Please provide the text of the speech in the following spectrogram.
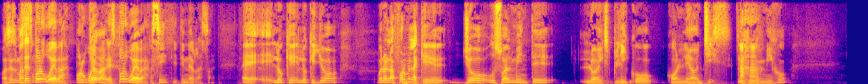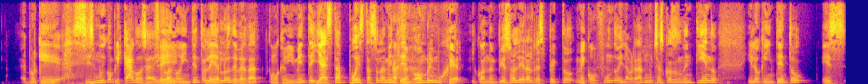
O sea, es O más. sea, es por hueva. Por hueva. Yo- es por hueva. Sí, tienes razón. Eh, eh, lo, que, lo que yo. Bueno, la forma en la que yo usualmente lo explico con Leonchis, Ajá. con mi hijo, porque sí es muy complicado. O sea, y cuando intento leerlo, de verdad, como que mi mente ya está puesta solamente en hombre y mujer. Y cuando empiezo a leer al respecto, me confundo y la verdad, muchas cosas no entiendo. Y lo que intento es.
